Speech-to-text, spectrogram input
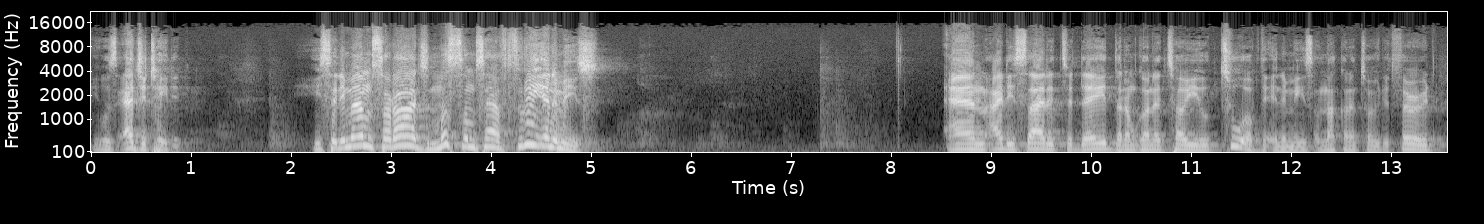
he was agitated. He said, Imam Siraj, Muslims have three enemies. And I decided today that I'm going to tell you two of the enemies. I'm not going to tell you the third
